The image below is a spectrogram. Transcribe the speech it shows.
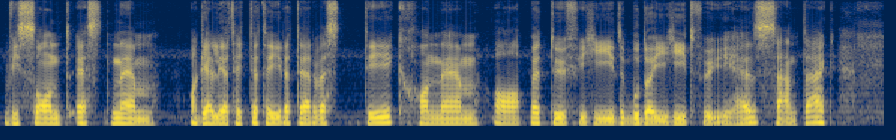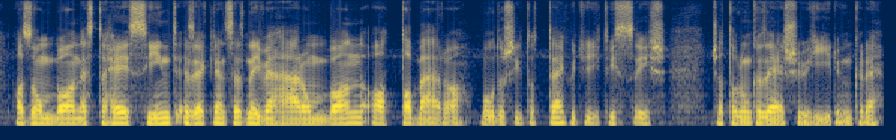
viszont ezt nem a Gellért hegy tetejére tervezték, hanem a Petőfi híd budai hídfőjéhez szánták, azonban ezt a helyszínt 1943-ban a Tabára módosították, úgyhogy itt vissza is csatolunk az első hírünkre.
